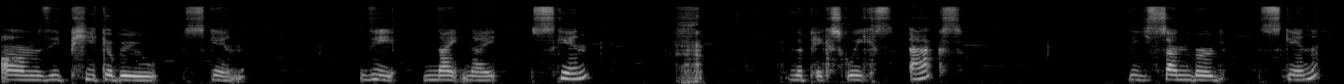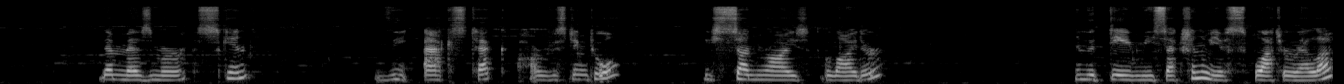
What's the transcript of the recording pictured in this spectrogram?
um, the Peekaboo Skin, the Night Night Skin, the Pick Squeaks Axe, the Sunbird Skin, the Mezmer Skin, the Axe Tech Harvesting Tool, the Sunrise Glider. In the daily section, we have Splatterella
